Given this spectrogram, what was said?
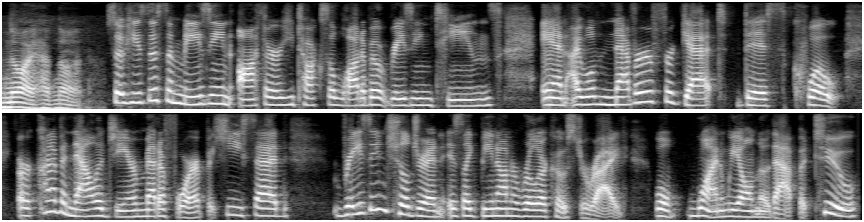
No, I have not. So he's this amazing author. He talks a lot about raising teens. And I will never forget this quote or kind of analogy or metaphor. But he said, Raising children is like being on a roller coaster ride. Well, one, we all know that. But two,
